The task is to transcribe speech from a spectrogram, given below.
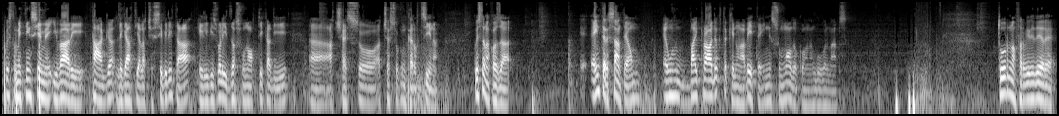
Questo mette insieme i vari tag legati all'accessibilità e li visualizza su un'ottica di uh, accesso, accesso in carrozzina. Questa è una cosa è interessante, è un, è un byproduct che non avete in nessun modo con Google Maps. Torno a farvi vedere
